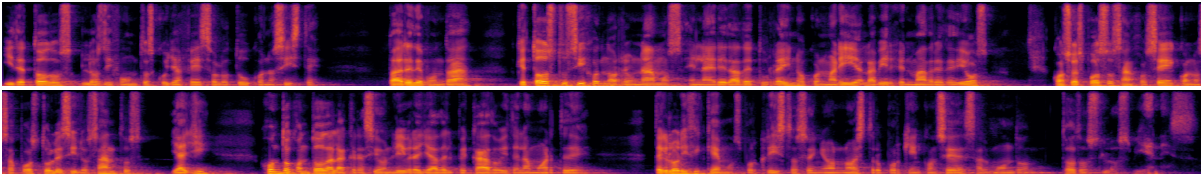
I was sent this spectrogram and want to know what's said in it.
y de todos los difuntos cuya fe solo tú conociste. Padre de bondad, que todos tus hijos nos reunamos en la heredad de tu reino con María, la Virgen Madre de Dios, con su esposo San José, con los apóstoles y los santos, y allí, junto con toda la creación libre ya del pecado y de la muerte, te glorifiquemos por Cristo, Señor nuestro, por quien concedes al mundo todos los bienes.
